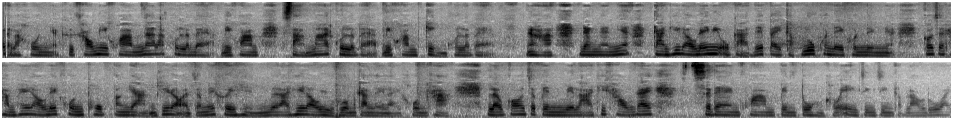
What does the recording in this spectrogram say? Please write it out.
แต่ละคนเนี่ยคือเขามีความน่ารักคนละแบบ มีความสามารถคนละแบบ มีความเก่งคนละแบบ นะคะ ดังนั้นเนี่ยการที่เราได้มีโอกาสได้ไปกับลูกคนใดคนหนึ่งเนี่ยก็จะทำให้เราได้ค้นพบบางอย่างที่เราอาจจะไม่เคยเห็นเวลาที่เราอยู่รวมกันหลาย ๆ คนค่ะ แล้วก็จะเป็นเวลาที่เขาได้แสดงความเป็นตัวของเขาเองจริง ๆ กับเราด้วย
